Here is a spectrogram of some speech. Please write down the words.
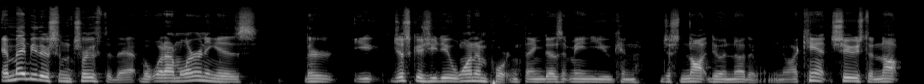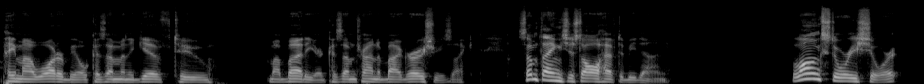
And maybe there's some truth to that, but what I'm learning is there you just because you do one important thing doesn't mean you can just not do another one. You know, I can't choose to not pay my water bill because I'm going to give to my buddy or because I'm trying to buy groceries. Like some things just all have to be done. Long story short,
